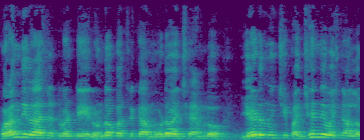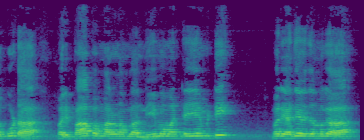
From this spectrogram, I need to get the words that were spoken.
కొరంది రాసినటువంటి రెండో పత్రిక మూడో అధ్యాయంలో ఏడు నుంచి పద్దెనిమిది వచనాల్లో కూడా మరి పాప మరణంలో నియమం అంటే ఏమిటి? మరి అదే విధముగా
